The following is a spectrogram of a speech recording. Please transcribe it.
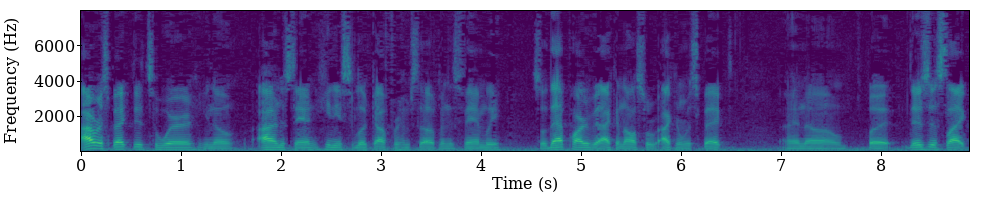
I respect it to where you know I understand he needs to look out for himself and his family. So that part of it I can also I can respect, and um, but there's just like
